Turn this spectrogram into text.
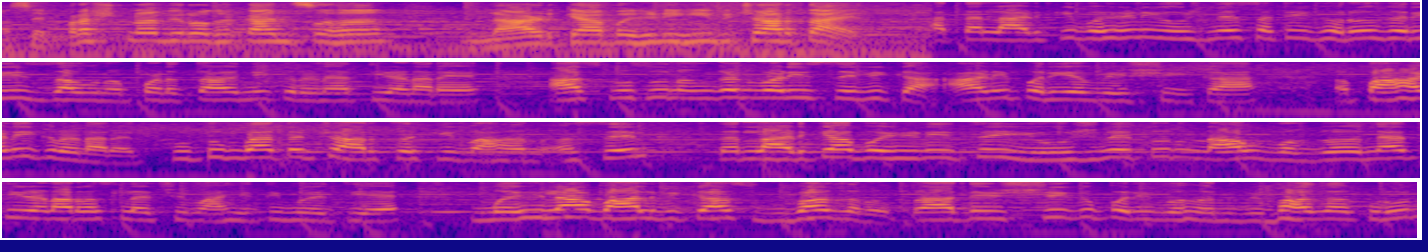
असे प्रश्न विरोधकांसह लाडक्या बहिणीही विचारतायत. आता लाडकी बहीण योजनेसाठी घरोघरी जाऊन पडताळणी करण्यात येणार आहे. आजपासून अंगणवाडी सेविका आणि पर्यवेक्षिका पाहणी करणार आहेत. कुटुंबात चारचाकी वाहन असेल तर लाडक्या बहिणीचे योजनेतून नाव वगळण्यात येणार असल्याची माहिती मिळते महिला बाल विकास विभागानं प्रादेशिक परिवहन विभागाकडून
